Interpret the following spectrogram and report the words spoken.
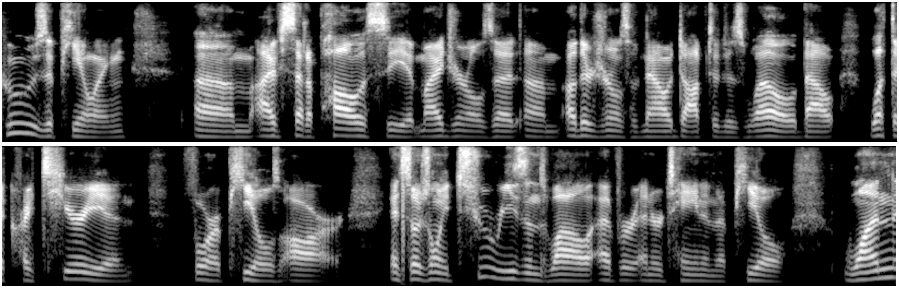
who's appealing, um, I've set a policy at my journals that um, other journals have now adopted as well about what the criterion for appeals are. And so there's only two reasons why I'll ever entertain an appeal. One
